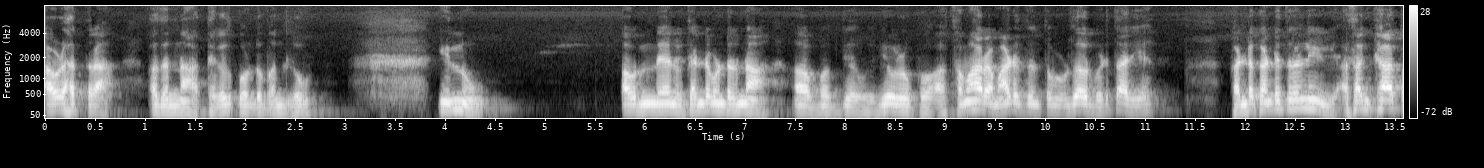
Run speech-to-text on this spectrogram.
ಅವಳ ಹತ್ರ ಅದನ್ನು ತೆಗೆದುಕೊಂಡು ಬಂದಳು ಇನ್ನು ಅವ್ರನ್ನೇನು ಚಂಡಮುಂಡರನ್ನ ಇವರು ಸಂಹಾರ ಮಾಡಿದ್ದಂತ ಉಳಿದವ್ರು ಬಿಡ್ತಾರೆಯೇ? ಕಂಡ ಕಂಡಿದ್ದರಲ್ಲಿ ಅಸಂಖ್ಯಾತ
